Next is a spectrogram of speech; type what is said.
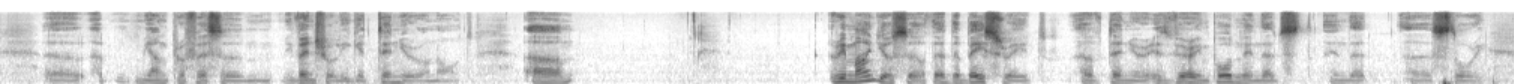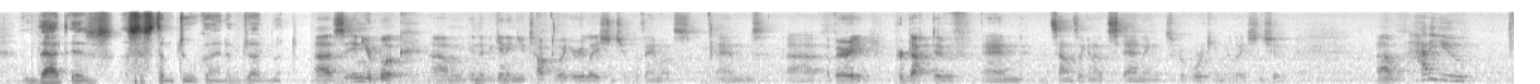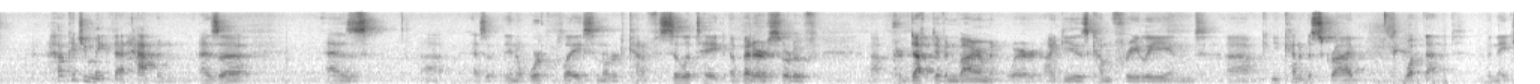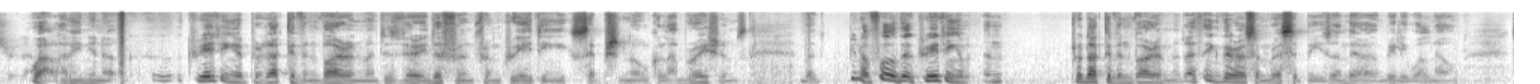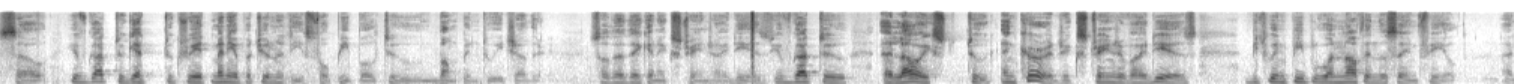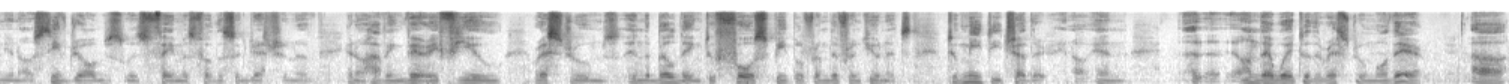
uh, a young professor eventually get tenure or not, um, remind yourself that the base rate of tenure is very important in that, in that uh, story. That is a system two kind of judgment. Uh, so in your book, um, in the beginning, you talked about your relationship with Amos. and uh, a very productive and it sounds like an outstanding sort of working relationship. Um, how do you, how could you make that happen as a, as, uh, as a, in a workplace in order to kind of facilitate a better sort of uh, productive environment where ideas come freely and uh, can you kind of describe what that, the nature of that? Well, I mean, you know, creating a productive environment is very different from creating exceptional collaborations. But, you know, for the creating a, a productive environment, I think there are some recipes and they are really well known. So you've got to get to create many opportunities for people to bump into each other so that they can exchange ideas. You've got to allow, to encourage exchange of ideas between people who are not in the same field. And, you know, Steve Jobs was famous for the suggestion of, you know, having very few restrooms in the building to force people from different units to meet each other, you know, in, uh, on their way to the restroom or there. Uh,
